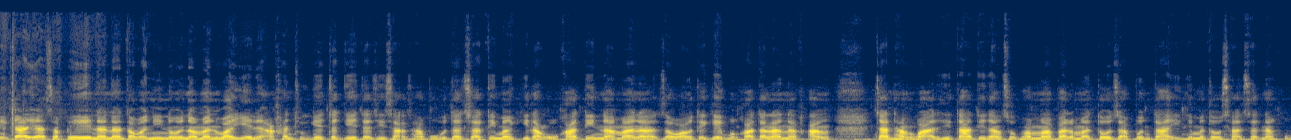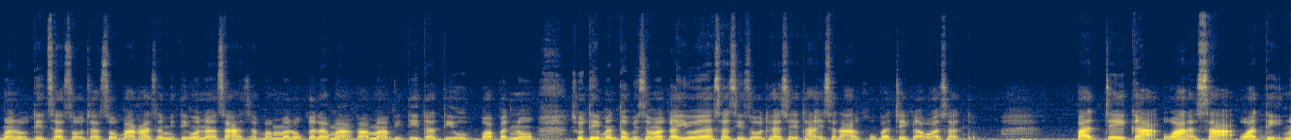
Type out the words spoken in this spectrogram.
นิกายาสเพนานันตวันนี้โนนามันวายเยนอาคันฉุกเยจัดเยจัดทิสาสาภูทัชติมังกีหลังโอคาตินนามานาสวังเทเกบุคาตลังนาคังจันหังวะอธิตาติตังสุภามาปรมาโตจะปุนตาอิทิมโตสัสสนังกุมารโรติสสโสจัสโสบาคาสมิติวนาสาสบัมมะโลกะลังมาปามาปิติตาติอุปปปโนชุติมันโตพิสมากายโยยสัสสิโสทัสเสทาอิสระคูปเจกวะสัต ปัจเจกะวะสะวติโน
